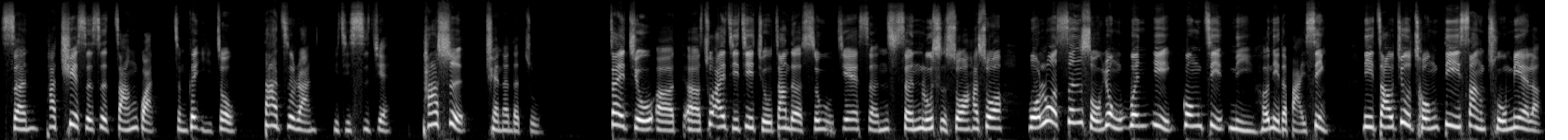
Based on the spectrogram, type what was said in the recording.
神他确实是掌管整个宇宙、大自然以及世界，他是全能的主。在九呃呃出埃及记九章的十五节，神神如此说：他说，我若伸手用瘟疫攻击你和你的百姓，你早就从地上除灭了。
